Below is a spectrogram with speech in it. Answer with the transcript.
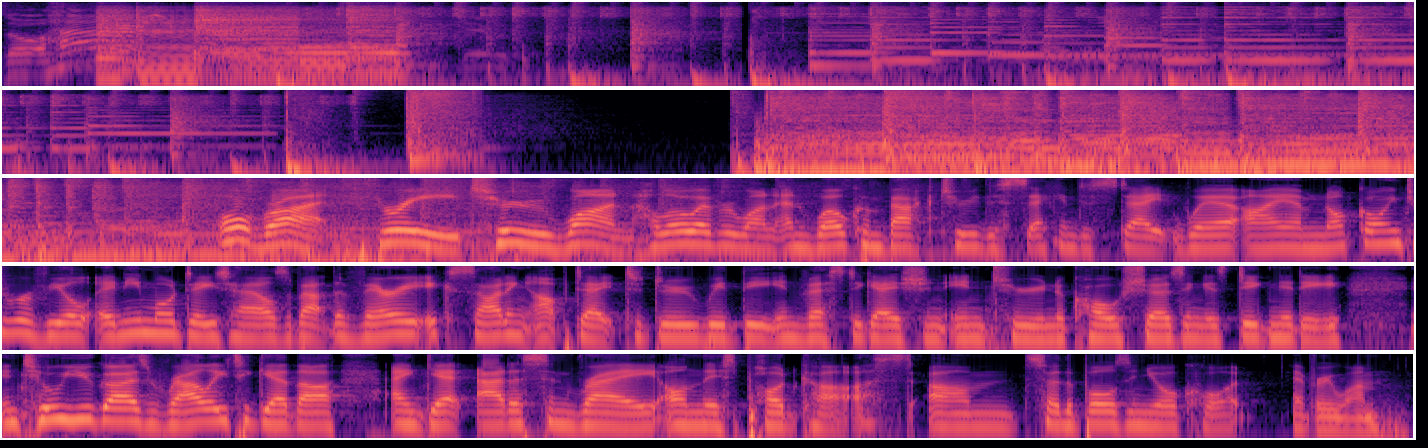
So how? All right, three, two, one. Hello, everyone, and welcome back to the Second Estate, where I am not going to reveal any more details about the very exciting update to do with the investigation into Nicole Scherzinger's dignity until you guys rally together and get Addison Rae on this podcast. Um, so the ball's in your court, everyone.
